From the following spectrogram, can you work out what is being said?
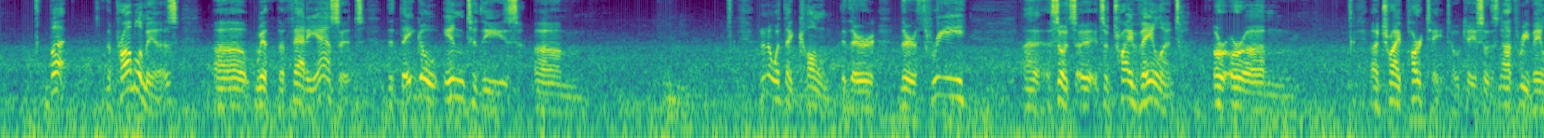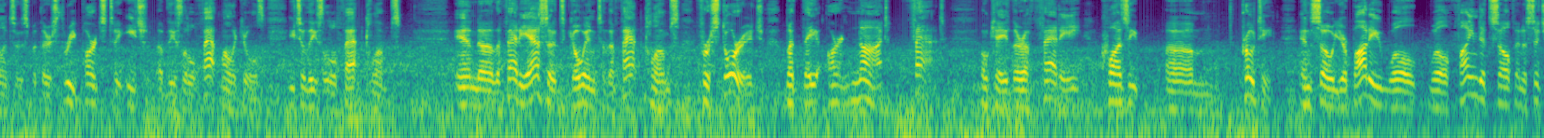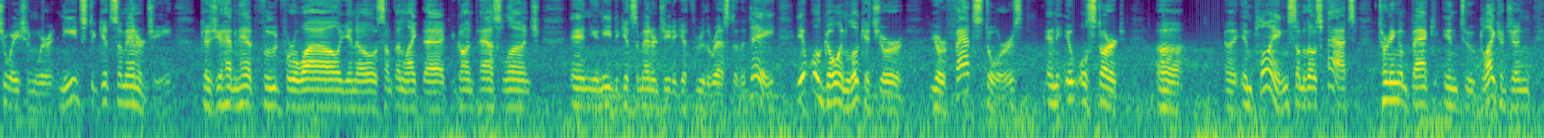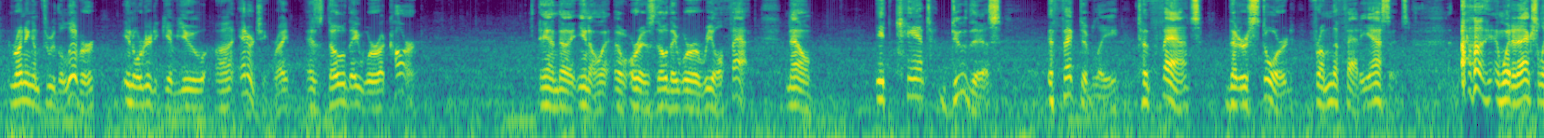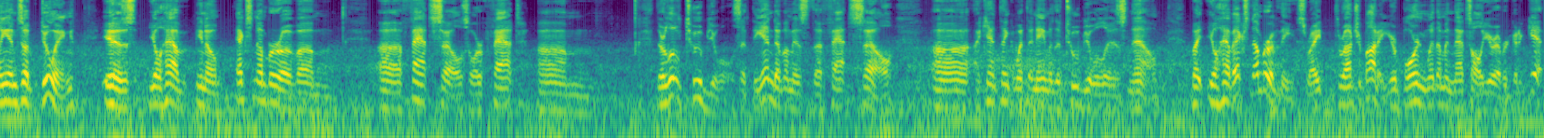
but the problem is uh, with the fatty acids that they go into these. Um, I don't know what they call them. They're they're three. Uh, so it's a, it's a trivalent or, or um, a tripartite. Okay, so there's not three valences, but there's three parts to each of these little fat molecules, each of these little fat clumps. And uh, the fatty acids go into the fat clumps for storage, but they are not fat. Okay, they're a fatty quasi um, protein. And so your body will will find itself in a situation where it needs to get some energy because you haven't had food for a while, you know, something like that. You've gone past lunch and you need to get some energy to get through the rest of the day. It will go and look at your your fat stores and it will start uh, uh, employing some of those fats, turning them back into glycogen, running them through the liver in order to give you uh, energy, right? As though they were a carb. And, uh, you know, or as though they were a real fat. Now, it can't do this effectively to fats that are stored from the fatty acids. and what it actually ends up doing is you'll have, you know, X number of um, uh, fat cells or fat, um, they're little tubules. At the end of them is the fat cell Uh, I can't think of what the name of the tubule is now, but you'll have X number of these, right, throughout your body. You're born with them, and that's all you're ever going to get.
